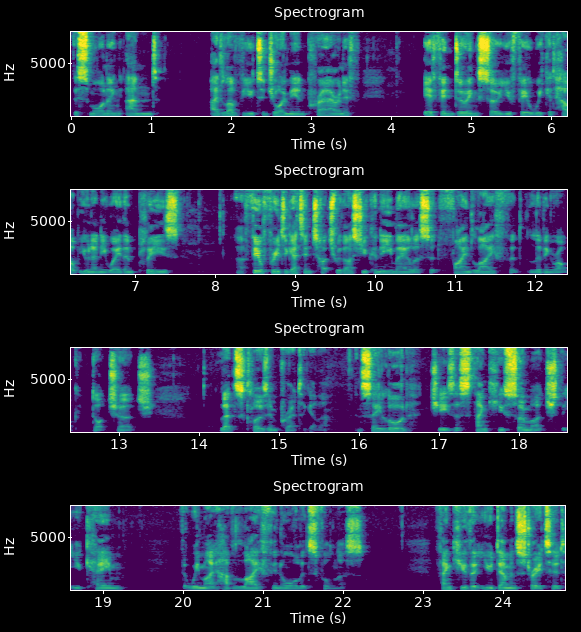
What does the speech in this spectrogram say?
this morning and I'd love you to join me in prayer and if if in doing so you feel we could help you in any way then please uh, feel free to get in touch with us. You can email us at findlife at livingrock.church. Let's close in prayer together and say, Lord Jesus, thank you so much that you came that we might have life in all its fullness. Thank you that you demonstrated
